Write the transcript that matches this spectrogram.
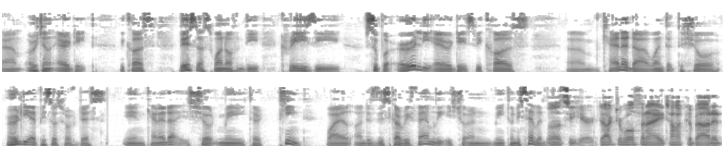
um, original air date. because this was one of the crazy super early air dates because um, Canada wanted to show early episodes of this. In Canada, it showed May 13th, while on the Discovery Family, it showed on May 27th. Well, let's see here. Dr. Wolf and I talk about it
